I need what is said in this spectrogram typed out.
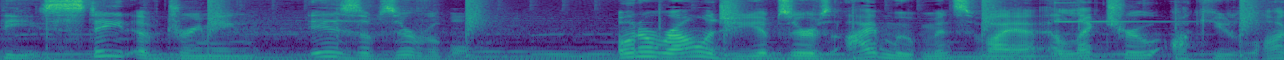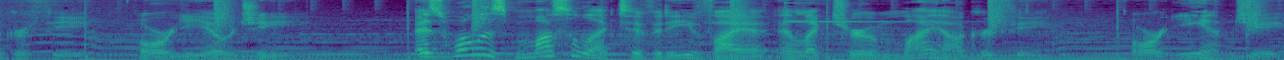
the state of dreaming is observable. Oneirology observes eye movements via electrooculography, or EOG, as well as muscle activity via electromyography, or EMG.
